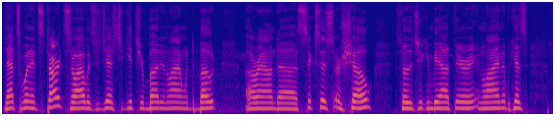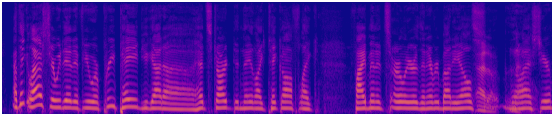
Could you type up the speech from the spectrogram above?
That's when it starts. So I would suggest you get your butt in line with the boat around uh, six or so, so that you can be out there in line. Because I think last year we did. If you were prepaid, you got a head start. Didn't they like take off like five minutes earlier than everybody else I don't the know. last year?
